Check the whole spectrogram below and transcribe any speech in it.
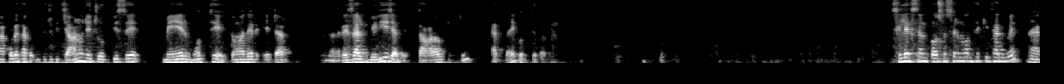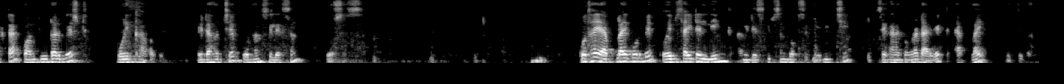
না করে থাকো, কিন্তু যদি জানো যে চব্বিশে মেয়ের মধ্যে তোমাদের এটার রেজাল্ট বেরিয়ে যাবে, তারাও কিন্তু অ্যাপ্লাই করতে পারো সিলেকশন প্রসেসের মধ্যে কি থাকবে? না, একটা কম্পিউটার বেসড পরীক্ষা হবে। এটা হচ্ছে প্রধান সিলেকশন প্রসেস কোথায় অ্যাপ্লাই করবে? ওয়েবসাইটের লিংক আমি ডেসক্রিপশন বক্সে দিয়ে দিচ্ছি। সেখানে তোমরা ডাইরেক্ট অ্যাপ্লাই করতে পারো।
